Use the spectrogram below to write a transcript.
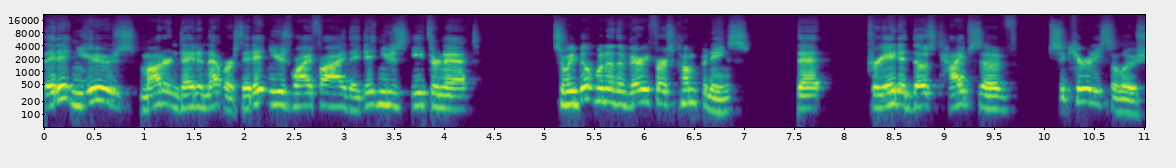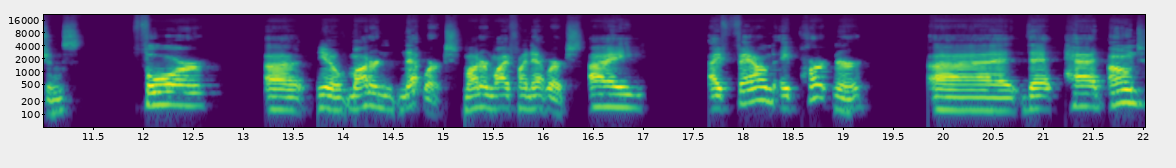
they didn't use modern data networks. They didn't use Wi Fi. They didn't use Ethernet. So we built one of the very first companies that created those types of security solutions for uh, you know modern networks, modern Wi-Fi networks. I I found a partner uh, that had owned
